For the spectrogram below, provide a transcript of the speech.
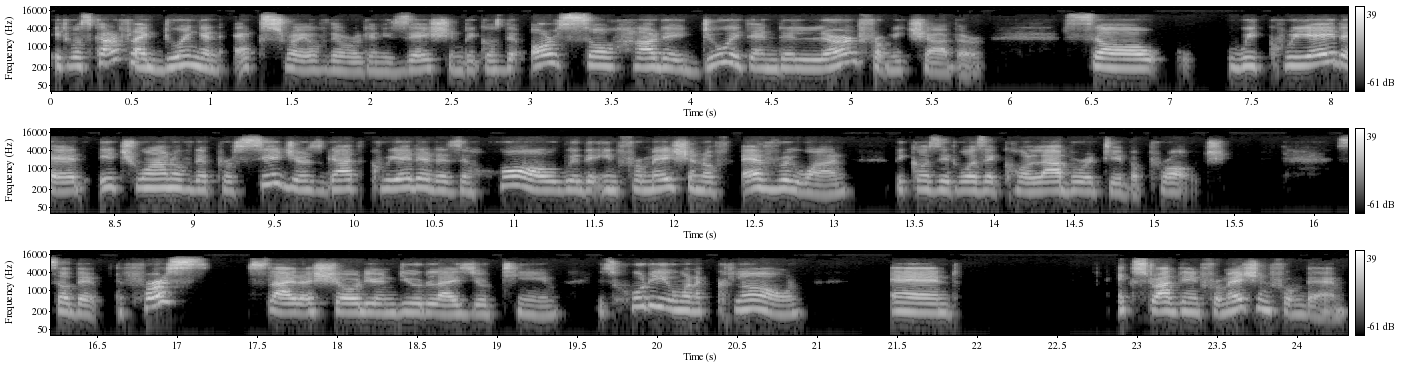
it was kind of like doing an x ray of the organization because they all saw how they do it and they learned from each other. So we created each one of the procedures got created as a whole with the information of everyone because it was a collaborative approach. So the, the first slide I showed you and utilize your team is who do you want to clone and extract the information from them,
